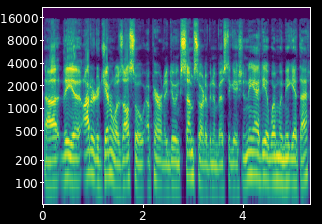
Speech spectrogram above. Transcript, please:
uh, the uh, Auditor General is also apparently doing some sort of an investigation. Any idea when we may get that?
